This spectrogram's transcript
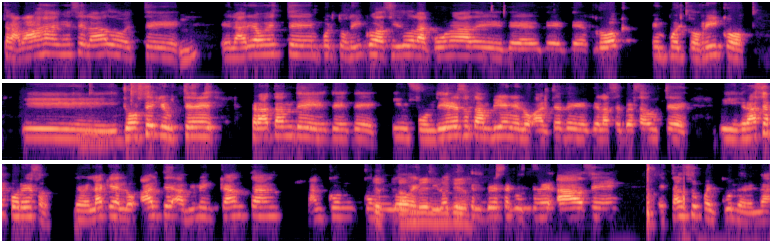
trabajan en ese lado. Este, ¿Mm? El área oeste en Puerto Rico ha sido la cuna de, de- de- de rock en Puerto Rico. Y yo sé que ustedes tratan de, de- de infundir eso también en los artes de, de la cerveza de ustedes. Y gracias por eso. De verdad que los artes a mí me encantan. Van con, con los estilos de cerveza que ustedes hacen. Están súper cool, de verdad.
